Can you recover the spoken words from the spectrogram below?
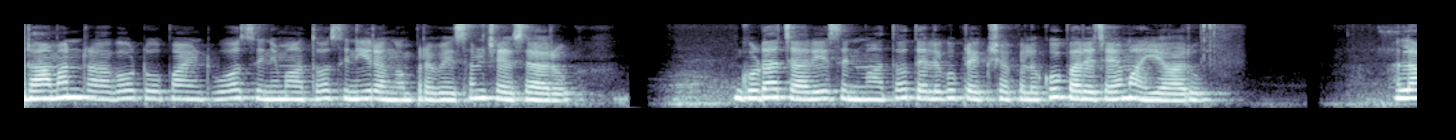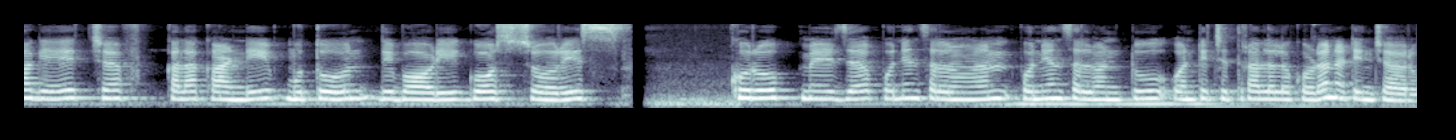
Raman Raghav two point O సినిమాతో సినీ రంగం ప్రవేశం చేశారు. గూఢాచారి సినిమాతో తెలుగు ప్రేక్షకులకు పరిచయం అయ్యారు. అలాగే chef Kalakandi Moothon the body ghost stories Kurup major Ponniyin Selvan Ponniyin Selvan two వంటి చిత్రాలలో కూడా నటించారు.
